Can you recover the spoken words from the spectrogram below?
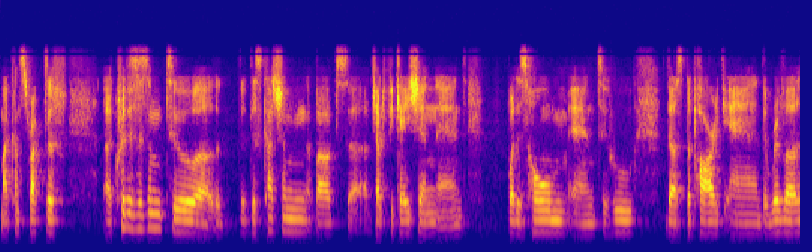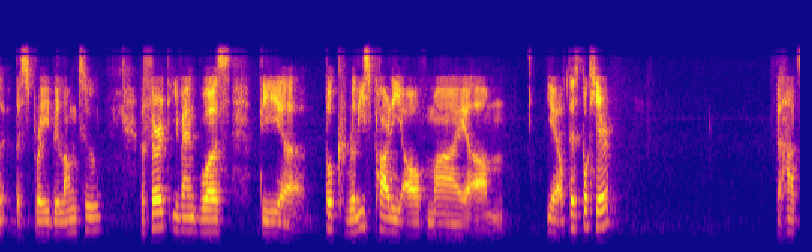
my constructive uh, criticism to uh, the, the, discussion about uh, gentrification and what is home and to who does the park and the river, the Spree belong to. The third event was the uh, book release party of my um, yeah, of this book here, the Hartz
